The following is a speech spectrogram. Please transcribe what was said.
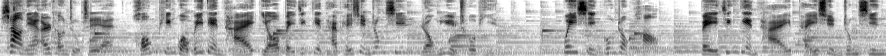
少年儿童主持人，红苹果微电台由北京电台培训中心荣誉出品，微信公众号：北京电台培训中心。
